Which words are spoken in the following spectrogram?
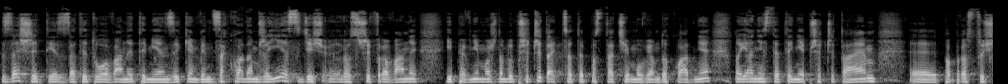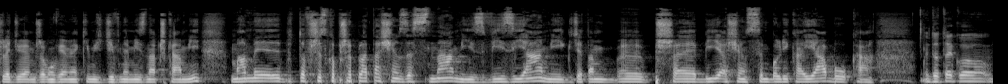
zeszyt jest zatytułowany tym językiem, więc zakładam, że jest gdzieś rozszyfrowany i pewnie można by przeczytać, co te postacie mówią dokładnie. No ja niestety nie przeczytałem, e, po prostu śledziłem, że mówią jakimiś dziwnymi znaczkami. Mamy, to wszystko przeplata się ze snami, z wizjami, gdzie tam e, przebija się symbolika jabłka. Do tego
